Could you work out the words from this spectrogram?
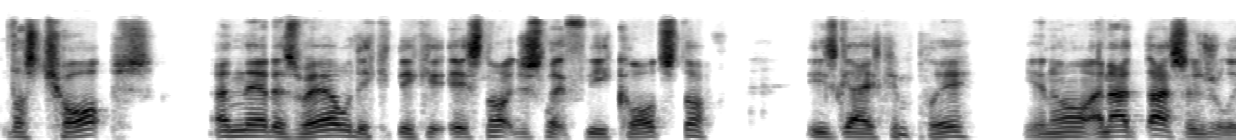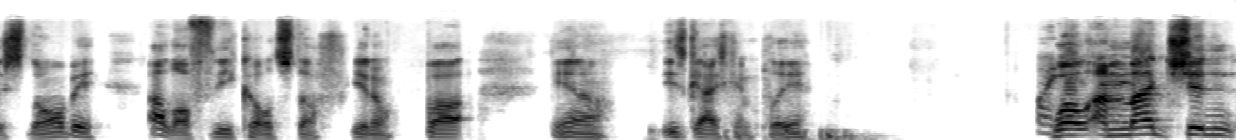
there's chops in there as well. They, they, it's not just like three chord stuff. These guys can play, you know, and I, that sounds really snobby. I love three chord stuff, you know, but you know, these guys can play. Well, imagine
